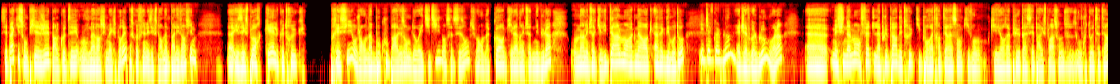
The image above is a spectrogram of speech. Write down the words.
c'est pas qu'ils sont piégés par le côté on a 20 films à explorer, parce qu'au final ils explorent même pas les 20 films. Euh, ils explorent quelques trucs précis. Genre, on a beaucoup, par exemple, de Waititi dans cette saison. Tu vois, on a Korg qui est là dans l'épisode Nebula. On a un épisode qui est littéralement Ragnarok avec des motos. Et Jeff Goldblum. Et Jeff Goldblum, voilà. Euh, mais finalement, en fait, la plupart des trucs qui pourraient être intéressants, qui vont, qui auraient pu passer par l'exploration de ce second couteau, etc.,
